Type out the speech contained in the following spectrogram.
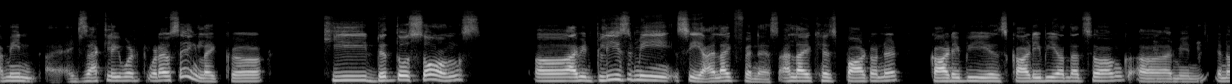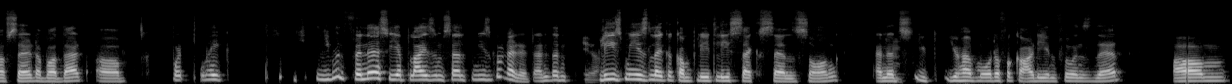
I mean, uh, exactly what what I was saying. Like uh, he did those songs. Uh, I mean, please me. See, I like finesse. I like his part on it. Cardi B is Cardi B on that song. Uh, I mean, enough said about that. Uh, but like even finesse he applies himself and he's good at it. And then Yeah. Please Me is like a completely sex cell song, and Mm. it's you, you have more of a Cardi influence there. Um,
